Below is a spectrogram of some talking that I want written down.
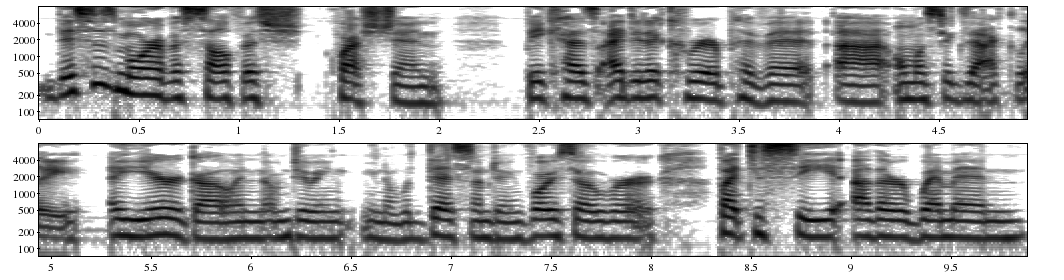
This is more of a selfish question, because I did a career pivot uh, almost exactly a year ago, and I'm doing, you know, with this, I'm doing voiceover. But to see other women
